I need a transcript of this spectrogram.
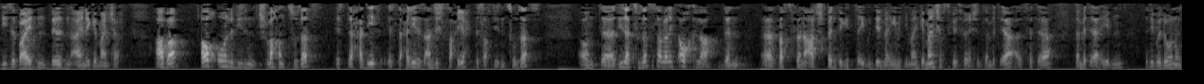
diese beiden bilden eine Gemeinschaft. Aber auch ohne diesen schwachen Zusatz ist der Hadith, ist der Hadith ist an sich sahih, bis auf diesen Zusatz. Und äh, dieser Zusatz ist allerdings auch klar, denn äh, was für eine Art Spende gibt er ihm, indem er mit ihm ein Gemeinschaftsgebet verrichtet, damit er, als hätte er, damit er eben die Belohnung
